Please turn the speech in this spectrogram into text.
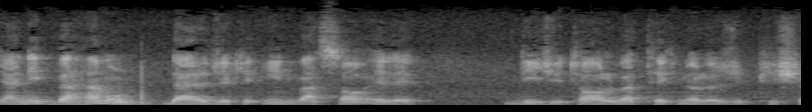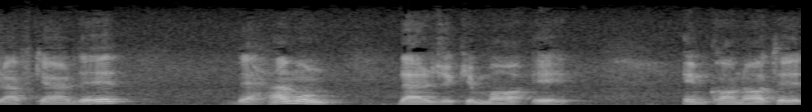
یعنی به همون درجه که این وسایل دیجیتال و تکنولوژی پیشرفت کرده به همون درجه که ما امکانات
